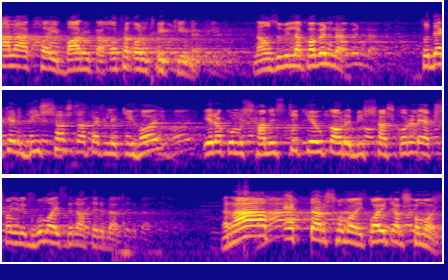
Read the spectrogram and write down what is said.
তালাক হয় বারোটা। কথা কোন ঠিক কিনা? নাউজুবিল্লাহ, কবেন না? তো দেখেন, বিশ্বাস না থাকলে কি হয়? এরকম স্বামী স্ত্রী কেউ কাউরে বিশ্বাস করেন একসঙ্গে ঘুমাইছে রাতের বেলা। রাত একটার সময়, কয়টার সময়?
